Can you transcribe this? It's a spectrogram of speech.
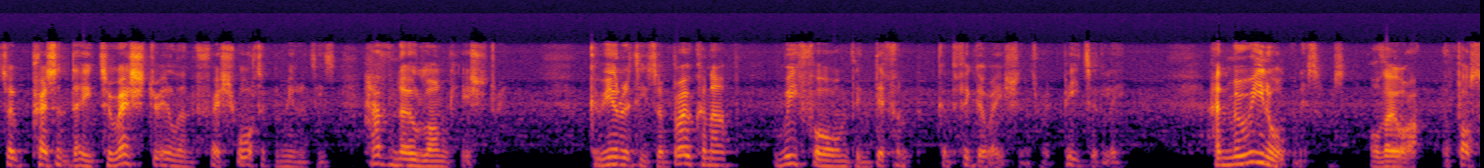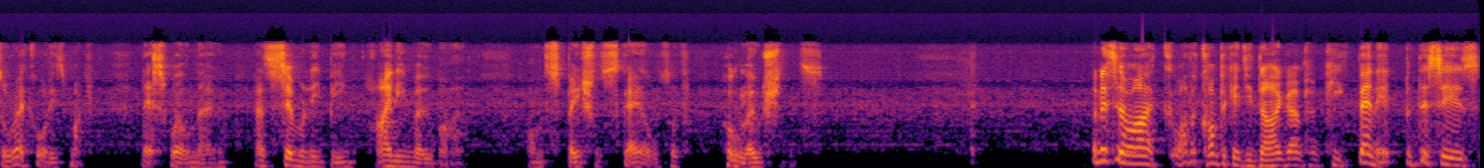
So present day terrestrial and freshwater communities have no long history. Communities are broken up, reformed in different configurations repeatedly, and marine organisms, although the fossil record is much less well known, has similarly been highly mobile on spatial scales of whole oceans. And this is a rather complicated diagram from Keith Bennett, but this is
